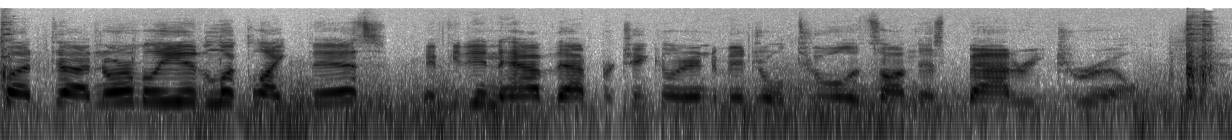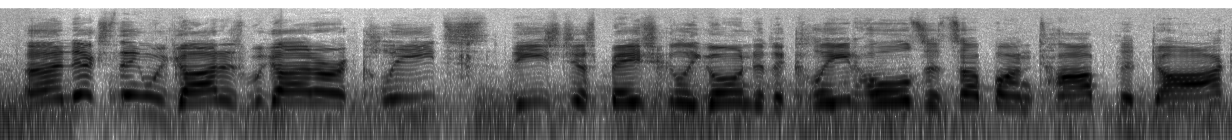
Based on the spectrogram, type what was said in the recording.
But uh, normally it'd look like this if you didn't have that particular individual tool that's on this battery drill. Uh, next thing we got is we got our cleats. These just basically go into the cleat holes that's up on top the dock.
